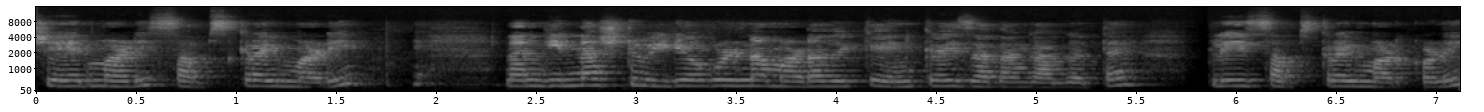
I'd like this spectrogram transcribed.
ಶೇರ್ ಮಾಡಿ, ಸಬ್ಸ್ಕ್ರೈಬ್ ಮಾಡಿ. ನನಗೆ ಇನ್ನಷ್ಟು ವಿಡಿಯೋಗಳ್ನ ಮಾಡೋದಕ್ಕೆ ಎನ್ಕರೇಜ್ ಆದಂಗೆ ಆಗುತ್ತೆ ಪ್ಲೀಸ್ ಸಬ್ಸ್ಕ್ರೈಬ್ ಮಾಡ್ಕೊಳ್ಳಿ.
